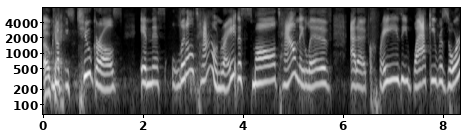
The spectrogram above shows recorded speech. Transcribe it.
Okay, these two girls in this little town, right? This small town. They live at a crazy, wacky resort.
